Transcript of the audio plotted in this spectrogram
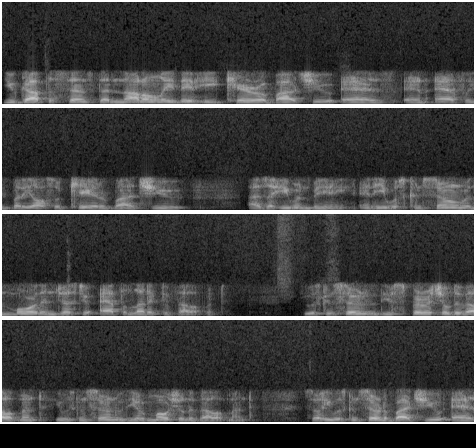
you got the sense that not only did he care about you as an athlete, but he also cared about you as a human being, and he was concerned with more than just your athletic development. He was concerned with your spiritual development. He was concerned with your emotional development. So he was concerned about you as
